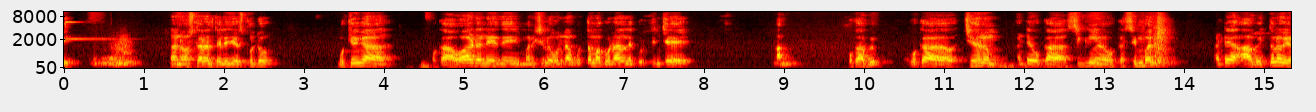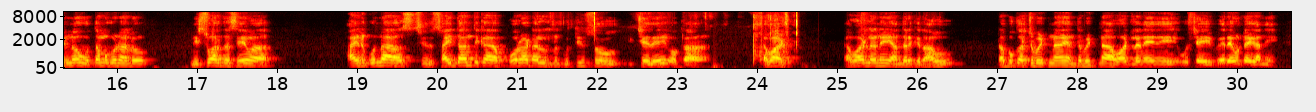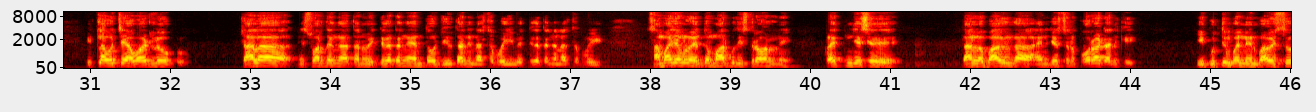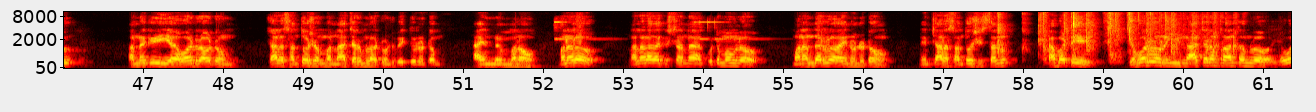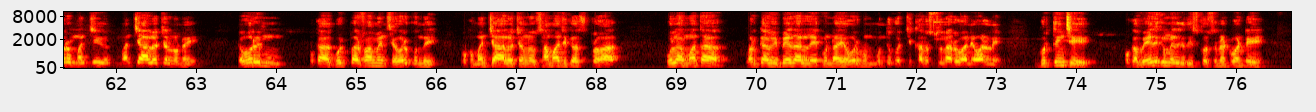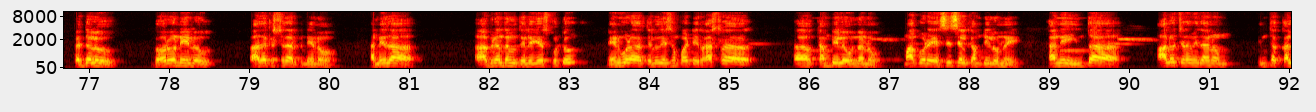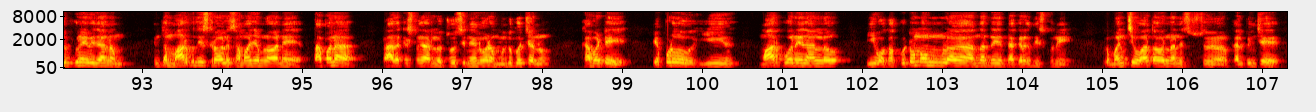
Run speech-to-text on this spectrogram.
నా నమస్కారాలు తెలియజేసుకుంటూ ముఖ్యంగా ఒక అవార్డు అనేది మనిషిలో ఉన్న ఉత్తమ గుణాలను గుర్తించే ఒక ఒక చిహ్నం అంటే ఒక సిగ్న ఒక సింబల్ అంటే ఆ వ్యక్తిలో ఎన్నో ఉత్తమ గుణాలు నిస్వార్థ సేవ ఆయనకున్న సైద్ధాంతిక పోరాటాలను గుర్తిస్తూ ఇచ్చేదే ఒక అవార్డు. అవార్డులు అనేవి అందరికీ రావు. డబ్బు ఖర్చు పెట్టినా ఎంత పెట్టినా అవార్డులు అనేది వచ్చేవి వేరే ఉంటాయి కానీ ఇట్లా వచ్చే అవార్డులు చాలా నిస్వార్థంగా తను వ్యక్తిగతంగా ఎంతో జీవితాన్ని నష్టపోయి వ్యక్తిగతంగా నష్టపోయి సమాజంలో ఎంతో మార్పు తీసుకురావాలని ప్రయత్నం చేసే దానిలో భాగంగా ఆయన చేస్తున్న పోరాటానికి ఈ గుర్తింపని నేను భావిస్తూ అన్నకి ఈ అవార్డు రావటం చాలా సంతోషం మన నాచరంలో అటువంటి వ్యక్తి ఉండటం. ఆయన మనం మనలో నల్లరాధాకృష్ణ అన్న కుటుంబంలో మనందరిలో ఆయన ఉండటం నేను చాలా సంతోషిస్తాను. కాబట్టి ఎవరు ఈ నాచరం ప్రాంతంలో ఎవరు మంచి మంచి ఆలోచనలు ఉన్నాయి ఎవరు ఒక గుడ్ పర్ఫార్మెన్స్ ఎవరికి ఉంది ఒక మంచి ఆలోచనలు సామాజిక స్పృహ కుల మత వర్గ విభేదాలు లేకుండా ఎవరు ముందుకొచ్చి కలుస్తున్నారు అనే వాళ్ళని గుర్తించి ఒక వేదిక మీదకి తీసుకొస్తున్నటువంటి పెద్దలు గౌరవనీయులు రాధాకృష్ణ గారికి నేను అన్నిదా అభినందనలు తెలియజేసుకుంటూ నేను కూడా తెలుగుదేశం పార్టీ రాష్ట్ర కమిటీలో ఉన్నాను. మాకు కూడా ఎస్సీసీఎల్ కమిటీలు ఉన్నాయి. కానీ ఇంత ఆలోచన విధానం ఇంత కలుపుకునే విధానం ఇంత మార్పు తీసుకురావాలి సమాజంలో అనే తపన రాధాకృష్ణ గారిలో చూసి నేను కూడా ముందుకొచ్చాను. కాబట్టి ఎప్పుడు ఈ మార్పు అనే దానిలో ఈ ఒక కుటుంబంలో అందరినీ దగ్గరకు తీసుకుని ఒక మంచి వాతావరణాన్ని సృష్టి- కల్పించే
